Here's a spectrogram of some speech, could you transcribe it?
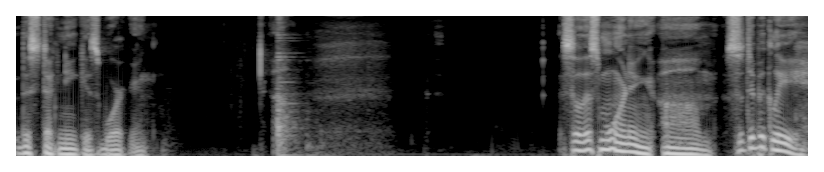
this technique is working. So this morning, um, so typically,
